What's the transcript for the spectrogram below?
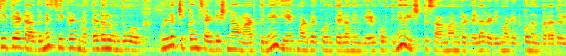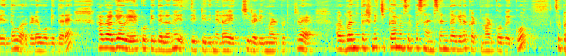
ಸೀಕ್ರೆಟ್ ಆಗೇ ಸೀಕ್ರೆಟ್ ಮೆಥಡಲ್ಲಿ ಒಂದು ಒಳ್ಳೆ ಚಿಕನ್ ಸೈಡ್ ಡಿಶ್ನ ಮಾಡ್ತೀನಿ. ಹೇಗೆ ಮಾಡಬೇಕು ಅಂತೆಲ್ಲ ನಿನಗೆ ಹೇಳ್ಕೊಡ್ತೀನಿ. ಇಷ್ಟು ಸಾಮಾನುಗಳನ್ನೆಲ್ಲ ರೆಡಿ ಮಾಡಿ ಇಟ್ಕೊಂಡು ನಾನು ಬರೋದ್ರಲ್ಲಿ ಅಂತ ಹೊರಗಡೆ ಹೋಗಿದ್ದಾರೆ. ಹಾಗಾಗಿ ಅವ್ರು ಹೇಳ್ಕೊಟ್ಟಿದ್ದೆಲ್ಲನೂ ಎತ್ತಿಟ್ಟಿದ್ದೀನಿ ಎಲ್ಲ ಹೆಚ್ಚಿ ರೆಡಿ ಮಾಡಿಬಿಟ್ರೆ ಅವ್ರು ಬಂದ ತಕ್ಷಣ ಚಿಕನ್ ಸ್ವಲ್ಪ ಸಣ್ಣ ಸಣ್ಣದಾಗೆಲ್ಲ ಕಟ್ ಮಾಡ್ಕೋಬೇಕು. ಸ್ವಲ್ಪ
